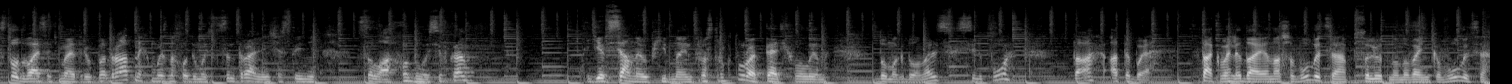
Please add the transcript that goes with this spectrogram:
120 метрів квадратних. Ми знаходимося в центральній частині села Ходосівка. Є вся необхідна інфраструктура, 5 хвилин до Макдональдс, Сільпо та АТБ. Так виглядає наша вулиця, абсолютно новенька вулиця,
